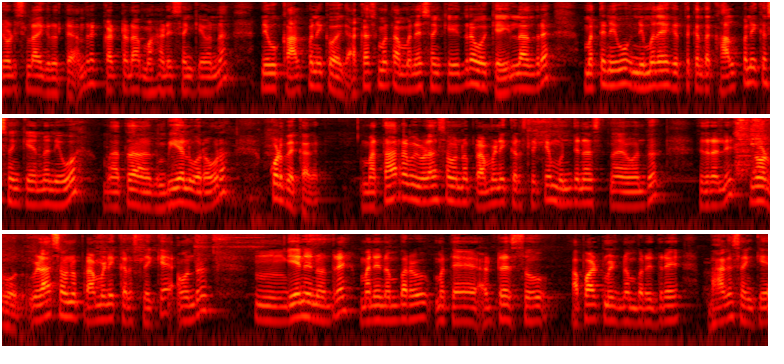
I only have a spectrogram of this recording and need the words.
ಜೋಡಿಸಲಾಗಿರುತ್ತೆ. ಅಂದರೆ ಕಟ್ಟಡ, ಮಹಡಿ ಸಂಖ್ಯೆಯನ್ನು ನೀವು ಕಾಲ್ಪನಿಕವಾಗಿ, ಅಕಸ್ಮಾತ್ ಆ ಮನೆ ಸಂಖ್ಯೆ ಇದ್ದರೆ ಓಕೆ ಇಲ್ಲ ಅಂದರೆ ಮತ್ತೆ ನೀವು ನಿಮ್ಮದೇ ಆಗಿರ್ತಕ್ಕಂಥ ಕಾಲ್ಪನಿಕ ಸಂಖ್ಯೆಯನ್ನು ನೀವು ಮತ, ಬಿ ಎಲ್ ಓರವರು ಕೊಡಬೇಕಾಗತ್ತೆ. ಮತದಾರರ ವಿಳಾಸವನ್ನು ಪ್ರಮಾಣೀಕರಿಸಲಿಕ್ಕೆ ಮುಂದಿನ ಒಂದು ಇದರಲ್ಲಿ ನೋಡ್ಬೋದು. ವಿಳಾಸವನ್ನು ಪ್ರಮಾಣೀಕರಿಸಲಿಕ್ಕೆ ಒಂದು ಏನೇನು ಅಂದರೆ ಮನೆ ನಂಬರು, ಮತ್ತು ಅಡ್ರೆಸ್ಸು, ಅಪಾರ್ಟ್ಮೆಂಟ್ ನಂಬರ್ ಇದ್ದರೆ ಭಾಗ ಸಂಖ್ಯೆ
